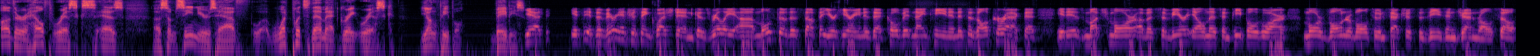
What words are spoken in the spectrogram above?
other health risks as uh, some seniors have. What puts them at great risk? Young people, babies. Yeah, it's it's a very interesting question because really uh, most of the stuff that you're hearing is that COVID nineteen, and this is all correct that it is much more of a severe illness in people who are more vulnerable to infectious disease in general. So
